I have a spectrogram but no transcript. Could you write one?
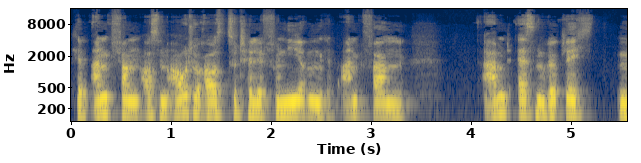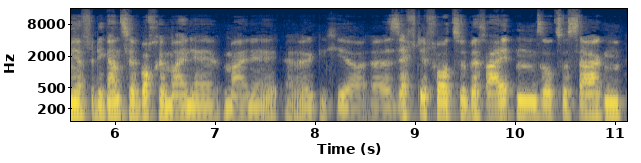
Ich habe angefangen, aus dem Auto raus zu telefonieren. Ich habe angefangen, Abendessen wirklich mir für die ganze Woche meine, meine äh, hier äh, Säfte vorzubereiten, sozusagen.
